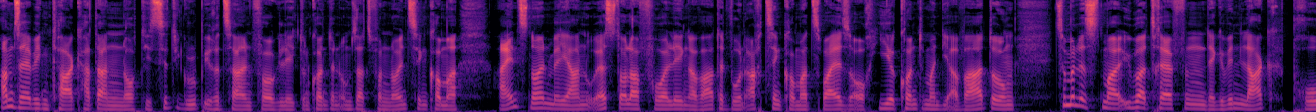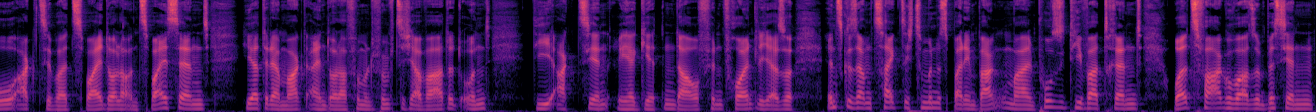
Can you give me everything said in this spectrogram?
Am selbigen Tag hat dann noch die Citigroup ihre Zahlen vorgelegt und konnte einen Umsatz von 19,19 Milliarden US-Dollar vorlegen. Erwartet wurden 18,2. Also auch hier konnte man die Erwartungen zumindest mal übertreffen. Der Gewinn lag pro Aktie bei 2 Dollar und 2 Cent. Hier hatte der Markt 1,55 Dollar erwartet und die Aktien reagierten daraufhin freundlich. Also insgesamt zeigt sich zumindest bei den Banken mal ein positiver Trend. Wells Fargo war so ein bisschen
